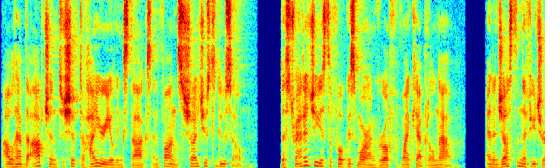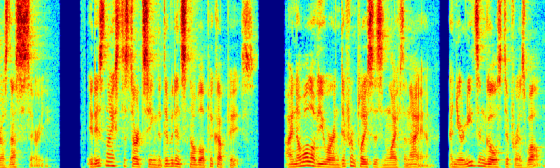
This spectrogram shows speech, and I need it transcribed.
I will have the option to shift to higher yielding stocks and funds should I choose to do so. The strategy is to focus more on growth of my capital now, and adjust in the future as necessary. It is nice to start seeing the dividend snowball pick up pace. I know all of you are in different places in life than I am, and your needs and goals differ as well.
